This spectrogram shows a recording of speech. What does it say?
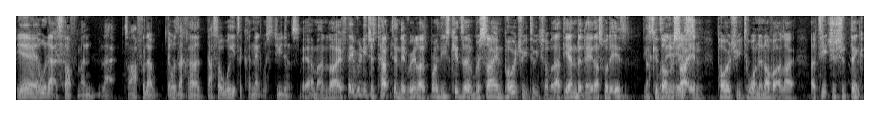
Yeah, all that stuff, man. Like, so I feel like there was like a that's a way to connect with students. Yeah, man. Like if they really just tapped in, they realized, bro, these kids are reciting poetry to each other. At the end of the day, that's what it is. These That's kids are it is. reciting poetry to one another. Like a teacher should think,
